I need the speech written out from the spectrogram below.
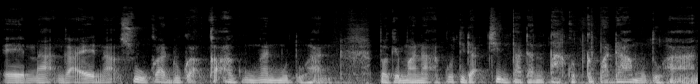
Enak nggak enak suka duka keagunganmu Tuhan. Bagaimana aku tidak cinta dan takut kepadamu Tuhan?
